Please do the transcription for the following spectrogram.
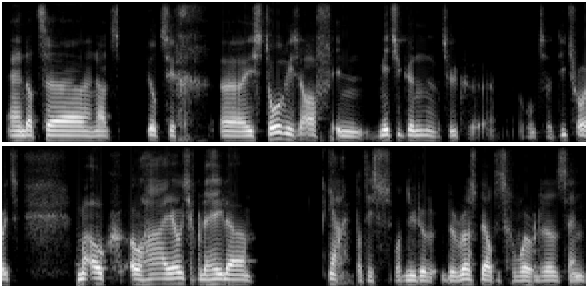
En dat, uh, nou, het speelt zich uh, historisch af in Michigan, natuurlijk rond Detroit, maar ook Ohio, zeg maar de hele ja, dat is wat nu de, de Rust Belt is geworden. Dat zijn,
